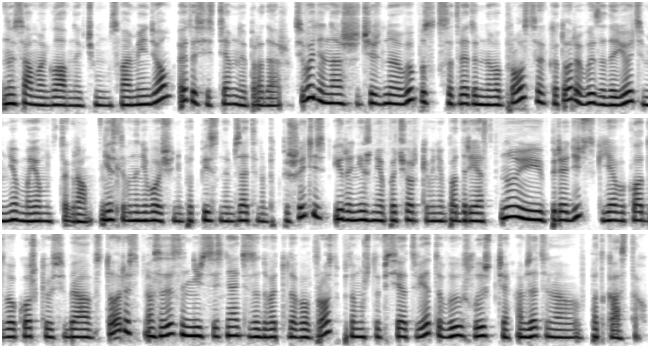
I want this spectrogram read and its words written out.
Ну и самое главное, к чему мы с вами идем, это системные продажи. Сегодня наш очередной выпуск с ответами на вопросы, которые вы задаете мне в моем инстаграм. Если вы на него еще не подписаны, обязательно подпишитесь. Ира, нижнее подчеркивание, подрез. Ну и периодически я выкладываю кошки у себя в сторис. А, соответственно, не стесняйтесь задавать туда вопросы, потому что все ответы вы услышите обязательно в подкастах.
